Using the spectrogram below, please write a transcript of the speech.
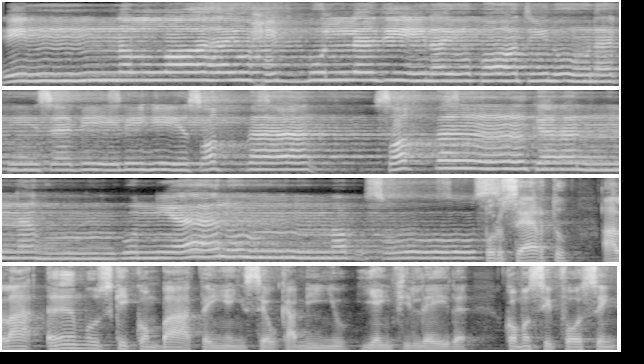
إن الله يحب الذين يقاتلون في سبيله صفا صفا كأنهم بنيان مرصوص Por certo, Alá ama os que combatem em seu caminho e em fileira, como se fossem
